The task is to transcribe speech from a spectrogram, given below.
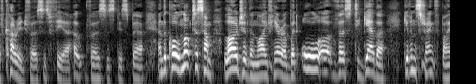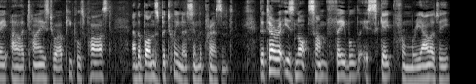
of courage versus fear, hope versus despair, and the call not to some larger than life hero, but all of us together, given strength by our ties to our people's past and the bonds between us in the present. The Torah is not some fabled escape from reality,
